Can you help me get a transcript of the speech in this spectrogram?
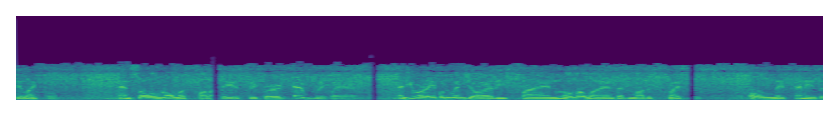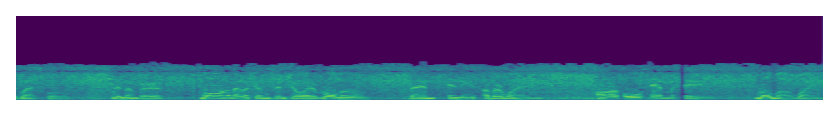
delightful. And so Roma quality is preferred everywhere. And you are able to enjoy these fine Roma wines at modest prices. Only pennies a glassful. Remember, more Americans enjoy Roma than any other wine. R O M A. Roma wine.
